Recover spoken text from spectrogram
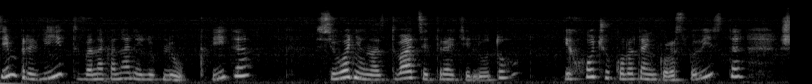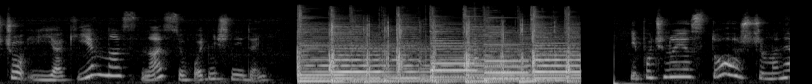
Всім привіт! Ви на каналі Люблю Квіти. Сьогодні у нас 23 лютого і хочу коротенько розповісти, що і як є в нас на сьогоднішній день. І почну я з того, що мене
